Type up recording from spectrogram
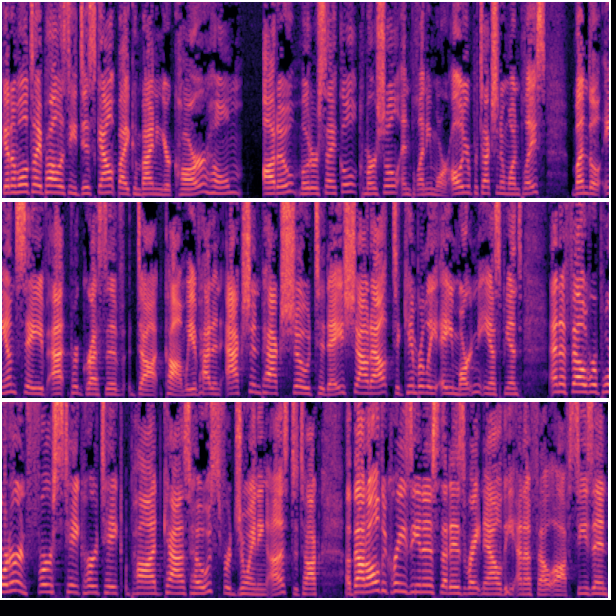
Get a multi-policy discount by combining your car, home, auto, motorcycle, commercial, and plenty more. All your protection in one place. Bundle and save at progressive.com. We have had an action packed show today. Shout out to Kimberly A. Martin, ESPN's NFL reporter and First Take Her Take podcast host for joining us to talk about all the craziness that is right now the NFL offseason.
